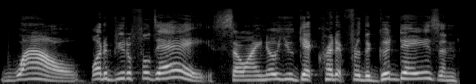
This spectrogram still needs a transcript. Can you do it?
Wow, what a beautiful day. So I know you get credit for the good days and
